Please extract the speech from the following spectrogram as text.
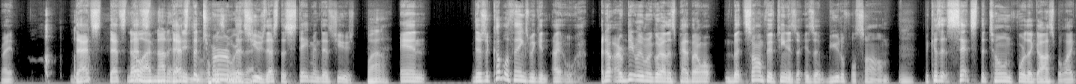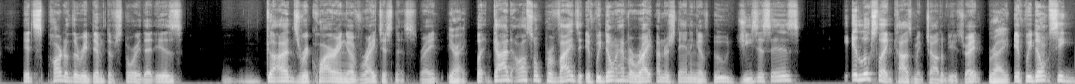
right? That's that's No, that's, I've not- That's the didn't- I wasn't term that's that. used. That's the statement that's used. Wow. And there's a couple of things we can. I I don't. I didn't really want to go down this path, but I won't, but Psalm 15 is a is a beautiful psalm Mm. because it sets the tone for the gospel. Like it's part of the redemptive story that is God's requiring of righteousness, right? You're right. But God also provides it. If we don't have a right understanding of who Jesus is, it looks like cosmic child abuse, right? Right. if we don't see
